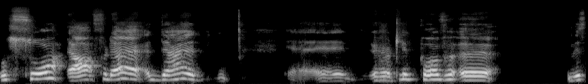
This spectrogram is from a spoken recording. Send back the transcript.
Og så, ja, for det, det er Jeg har hørt litt på øh, hvis,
